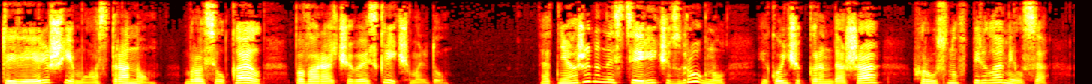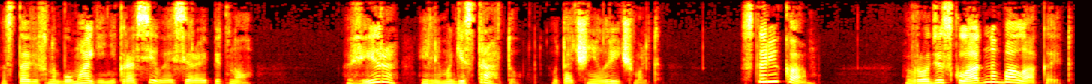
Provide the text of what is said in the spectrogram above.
Ты веришь ему, астроном? бросил Кайл, поворачиваясь к Ричмальду. От неожиданности Рич вздрогнул, и кончик карандаша, хрустнув, переломился, оставив на бумаге некрасивое серое пятно — «Вира или магистрату?» — уточнил Ричмольд. «Старикам. Вроде складно балакает.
